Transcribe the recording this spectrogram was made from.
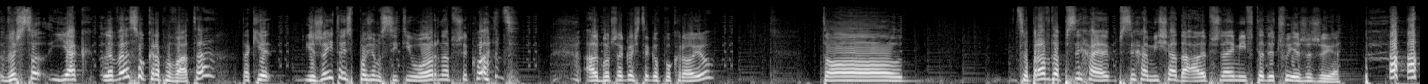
Wiesz co, jak levele są krapowate, takie... Jeżeli to jest poziom City War na przykład, albo czegoś tego pokroju, to... Co prawda psycha, psycha mi siada, ale przynajmniej wtedy czuję, że żyję.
